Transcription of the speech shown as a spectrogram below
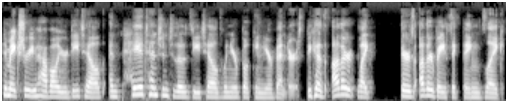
to make sure you have all your details and pay attention to those details when you're booking your vendors because other like there's other basic things like,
